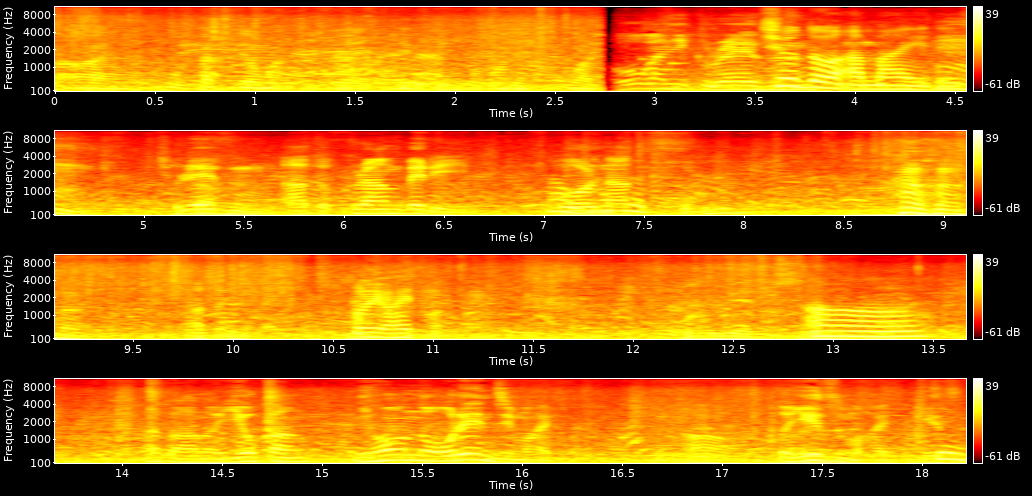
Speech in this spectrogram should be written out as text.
はいもう2つでお待ちいただいているところでオーガニックレーズンちょっと甘いです。うんレーズンあとクランベリー啊，ウォールナッツ甜。あとこれが入ってますね嗯，あとあのイヨカン日本のオレンジも入ってますと柚子も入って柚子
